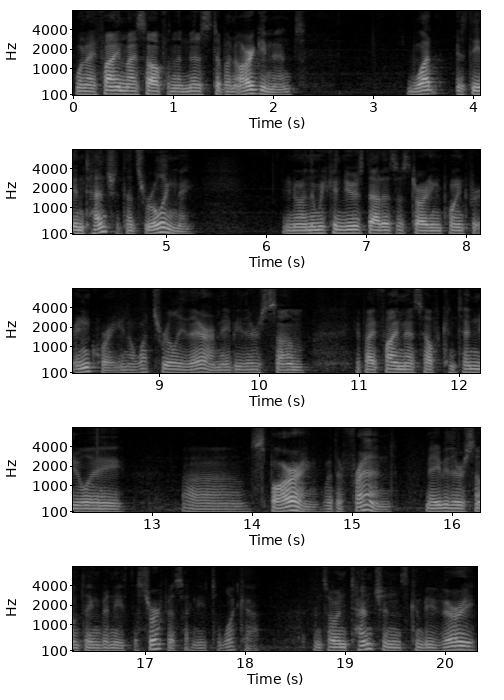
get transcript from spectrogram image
when I find myself in the midst of an argument, what is the intention that's ruling me? You know, and then we can use that as a starting point for inquiry. You know, what's really there? Maybe there's some, if I find myself continually uh, sparring with a friend, maybe there's something beneath the surface I need to look at. And so intentions can be very,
